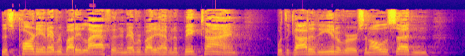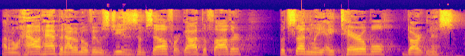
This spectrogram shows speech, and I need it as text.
this party and everybody laughing and everybody having a big time with the God of the universe, and all of a sudden, I don't know how it happened. I don't know if it was Jesus himself or God the Father, but suddenly a terrible darkness.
